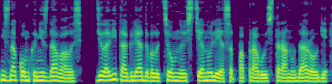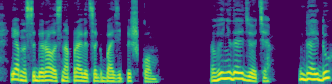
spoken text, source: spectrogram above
Незнакомка не сдавалась, деловито оглядывала темную стену леса по правую сторону дороги, явно собиралась направиться к базе пешком. «Вы не дойдете». «Дойду?»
